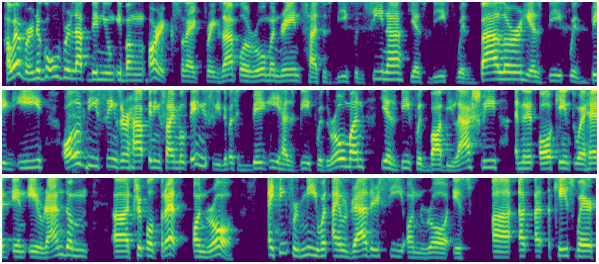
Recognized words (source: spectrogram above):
However, nag-overlap din yung ibang arcs. Like, for example, Roman Reigns has his beef with Cena. He has beef with Balor. He has beef with Big E. All of these things are happening simultaneously. Diba? Big E has beef with Roman. He has beef with Bobby Lashley. And then it all came to a head in a random uh, triple threat on Raw. I think for me, what I would rather see on Raw is uh, a, a, case where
